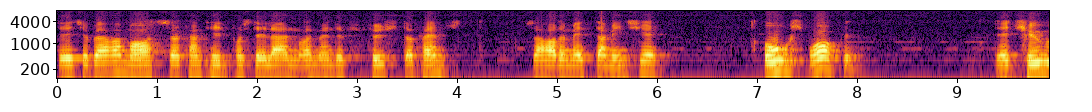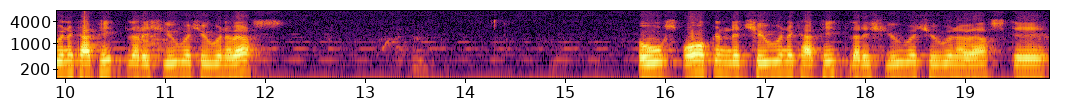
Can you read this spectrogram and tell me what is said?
det er ikke bare mat som kan tilfredsstille andre, men det først og fremst så har det metta min sjel. Ordspråken. Det er 20. kapittel og det 27. vers. Ordspråken, det 20. kapittel og det 27. vers, det,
